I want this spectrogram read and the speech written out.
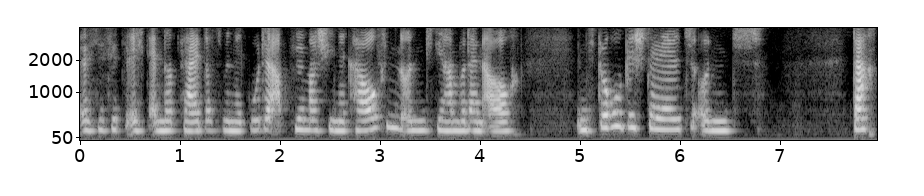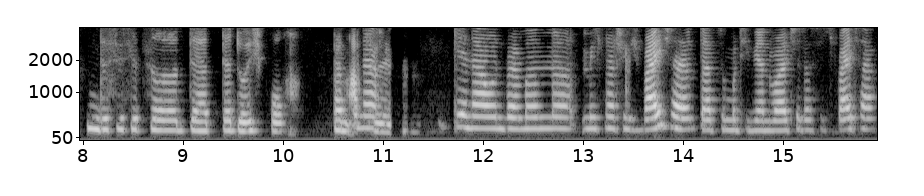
es ist jetzt echt an der Zeit, dass wir eine gute Abfüllmaschine kaufen. Und die haben wir dann auch ins Büro gestellt und dachten, das ist jetzt so der, der Durchbruch beim Abfüllen. Genau, und weil man mich natürlich weiter dazu motivieren wollte, dass ich weiter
